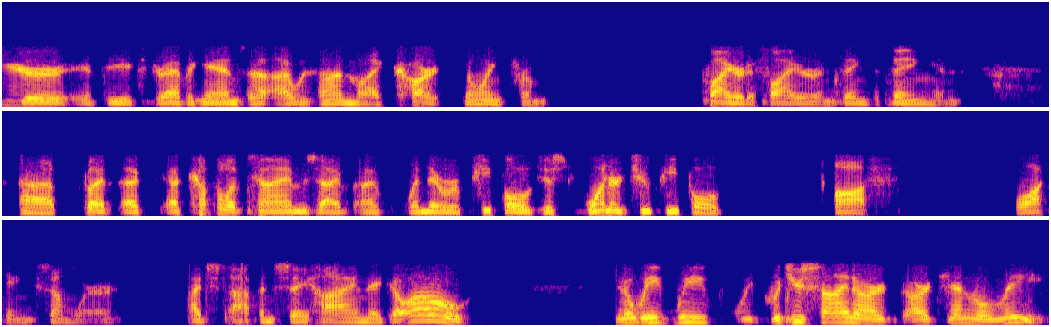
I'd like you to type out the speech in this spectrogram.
year at the extravaganza, I was on my cart going from fire to fire and thing to thing. And, uh, but a, a couple of times I, I, when there were people, just one or two people off walking somewhere, I'd stop and say hi and they go, Oh, you know, we, we, we would you sign our, our General Lee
